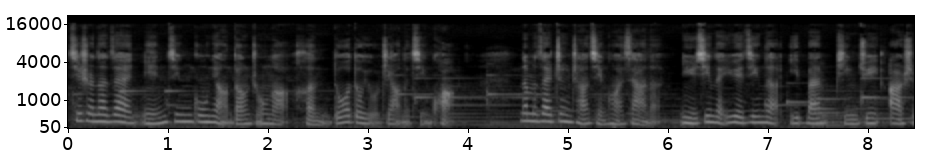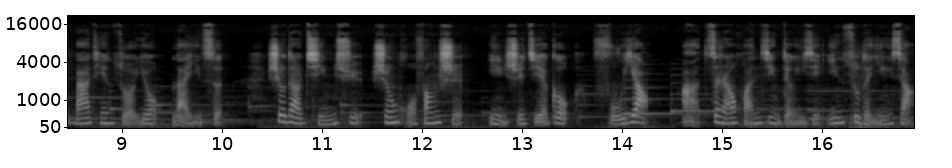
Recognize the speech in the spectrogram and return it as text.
其实呢，在年轻姑娘当中呢，很多都有这样的情况。那么在正常情况下呢，女性的月经呢，一般平均二十八天左右来一次，受到情绪、生活方式、饮食结构、服药啊、自然环境等一些因素的影响，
